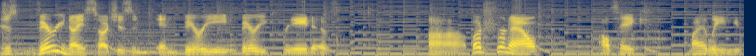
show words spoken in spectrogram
just very nice touches and, and very, very creative. Uh, but for now, I'll take my leave.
